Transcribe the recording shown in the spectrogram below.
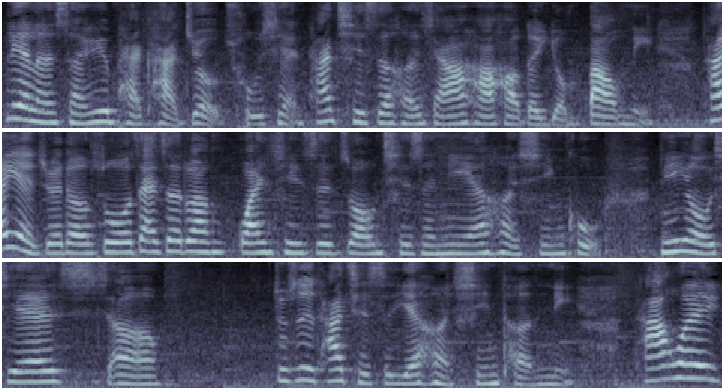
恋人神諭牌卡就有出现，他其实很想要好好的拥抱你，他也觉得说在这段关系之中，其实你也很辛苦，你有些呃。就是他其实也很心疼你，他会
